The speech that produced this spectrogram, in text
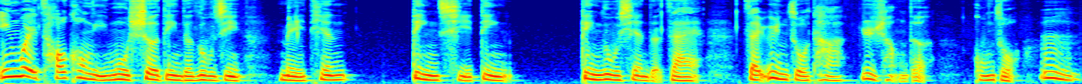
因为操控荧幕设定的路径，每天定期定定路线的在在运作它日常的工作。嗯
